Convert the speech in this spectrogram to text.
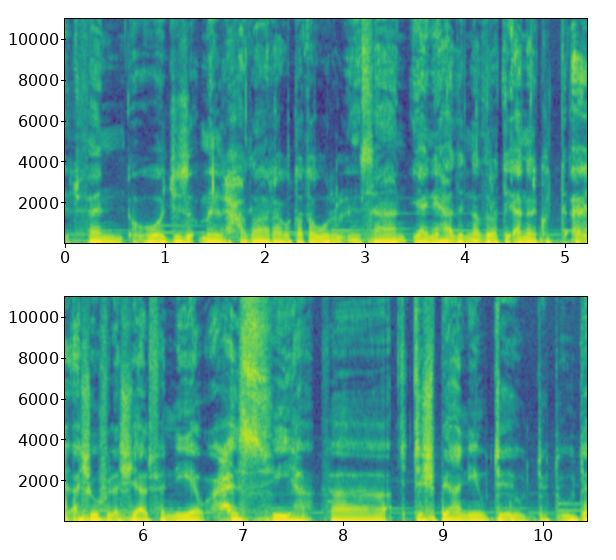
الفن هو جزء من الحضارة وتطور الإنسان. يعني هذه نظرتي أنا كنت أشوف الأشياء الفنية وأحس فيها فتشبعني وت... وت... وت...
